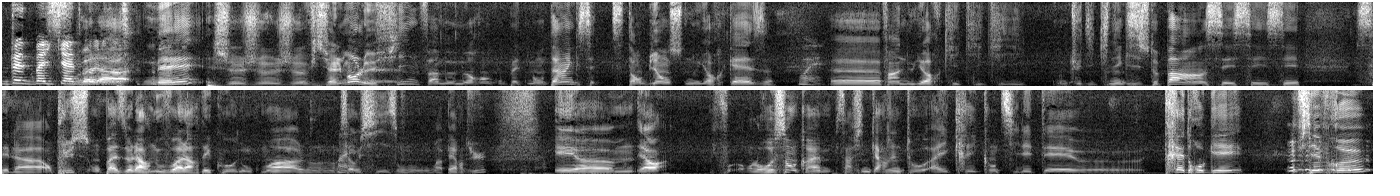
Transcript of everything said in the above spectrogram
Dead by Cat, quoi. voilà, mais je, je, je- visuellement le film, enfin, me, me rand complètement dingue. Cette, cette ambiance new-yorkaise Ouais. euh, enfin New York qui, qui, qui, comme tu dis, qui n'existe pas. hein. C'est, c'est, la... En plus, on passe de l'art nouveau à l'art déco, donc moi, ça aussi, on, a perdu. Et, euh, et alors, il faut, on le ressent quand même. C'est un film qu'Argento a écrit quand il était euh, très drogué, fiévreux,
